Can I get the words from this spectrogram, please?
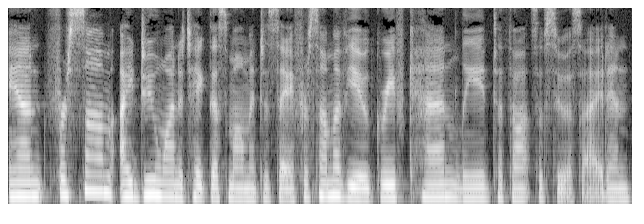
And for some, I do want to take this moment to say for some of you, grief can lead to thoughts of suicide. And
